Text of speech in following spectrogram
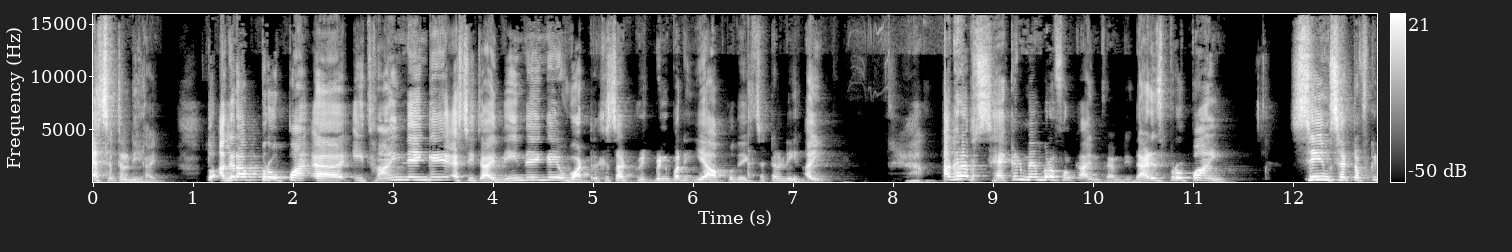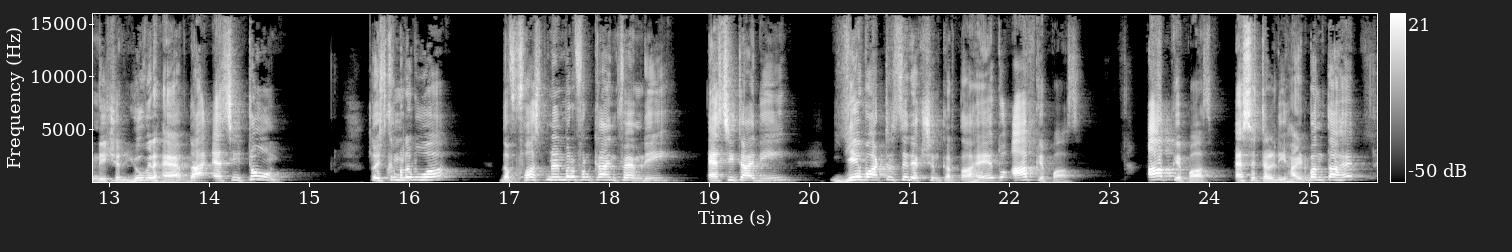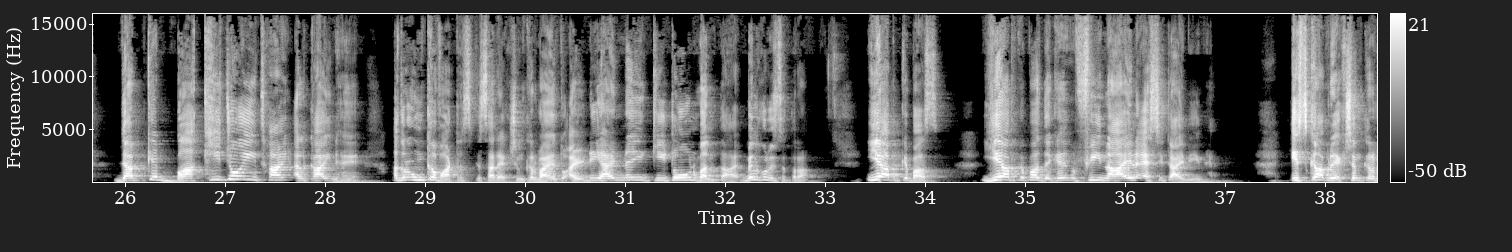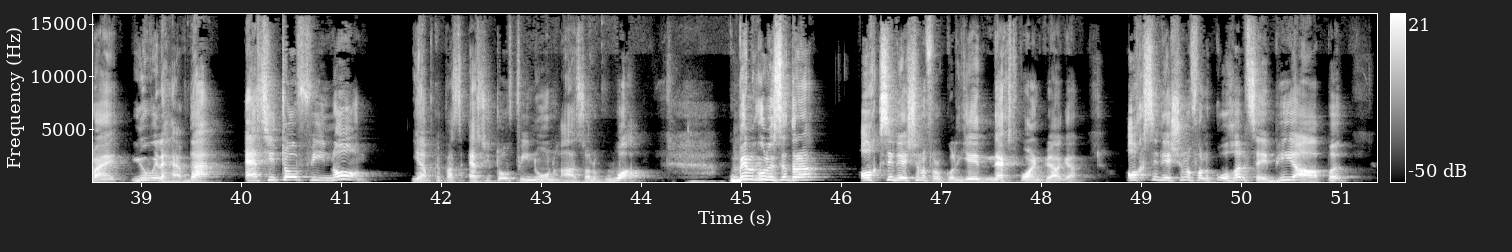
acetaldehyde तो अगर आप प्रोपा इथाइन लेंगे एसिटाइलिन लेंगे वाटर के साथ ट्रीटमेंट पर, ये आपको देगा एसिटल्डिहाइड अगर आप second member of alkyne family that is propyne same set of condition you will have the acetone तो इसका मतलब हुआ the first member of alkyne family acetylene ये वाटर से रिएक्शन करता है तो आपके पास आपके पास एसिटल्डिहाइड बनता है, जबकि बाकी जो इथाइन अल्काइन है, अगर उनका वाटर के साथ रिएक्शन करवाएँ तो अल्डिहाइड नहीं कीटोन बनता है। बिल्कुल इसी तरह। ये आपके पास, ये आपके पास देखें फिनाइल एसिटाइलिन है। इसका आप रिएक्शन करवाएँ you will have the acetophenone ये आपके पास एसिटोफिनोन हासिल हुआ। बिल्कुल इसी तरह। ऑक्सीडेशन ऑफ़ अल्कोहल ये नेक्स्ट पॉइंट पे आ गया। ऑक्सीडेशन ऑफ़ अल्कोहल से भी आप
